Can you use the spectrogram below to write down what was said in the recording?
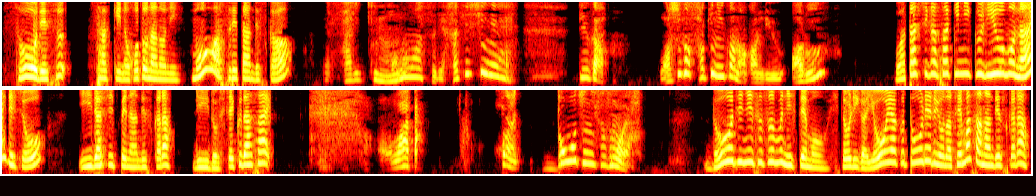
そうです。さっきのことなのに、もう忘れたんですか？最近物忘れ激しいね。っていうか、わしが先に行かなあかん理由ある？私が先に行く理由もないでしょ？言い出しっぺなんですから、リードしてください。わかった。ほら、同時に進もうや。同時に進むにしても、一人がようやく通れるような狭さなんですから、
